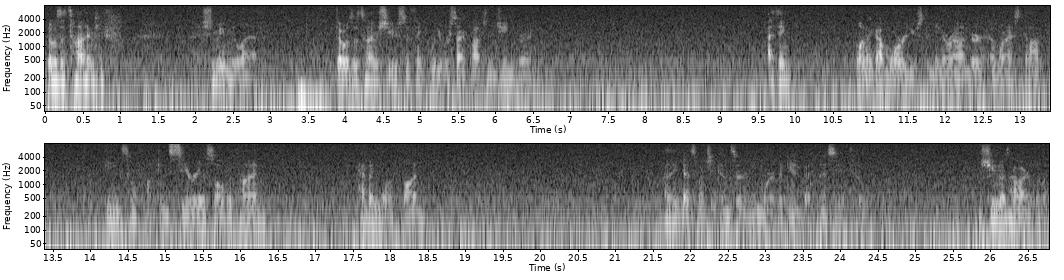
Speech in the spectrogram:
There was a time she made me laugh. There was a time she used to think we were Cyclops and Jean Grey. I think when I got more used to being around her and when I stopped being so fucking serious all the time, having more fun. I think that's when she considered me more of a gambit, and I see it too. She knows how I really.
